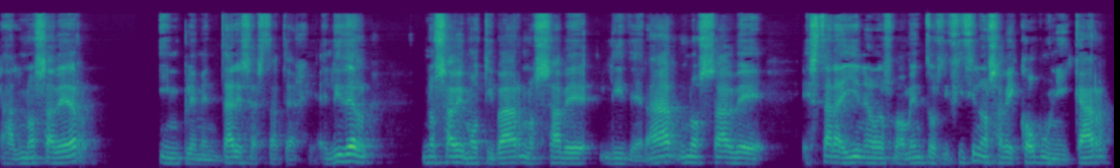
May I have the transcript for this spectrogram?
al no saber implementar esa estrategia. El líder no sabe motivar, no sabe liderar, no sabe estar ahí en los momentos difíciles, no sabe comunicar.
